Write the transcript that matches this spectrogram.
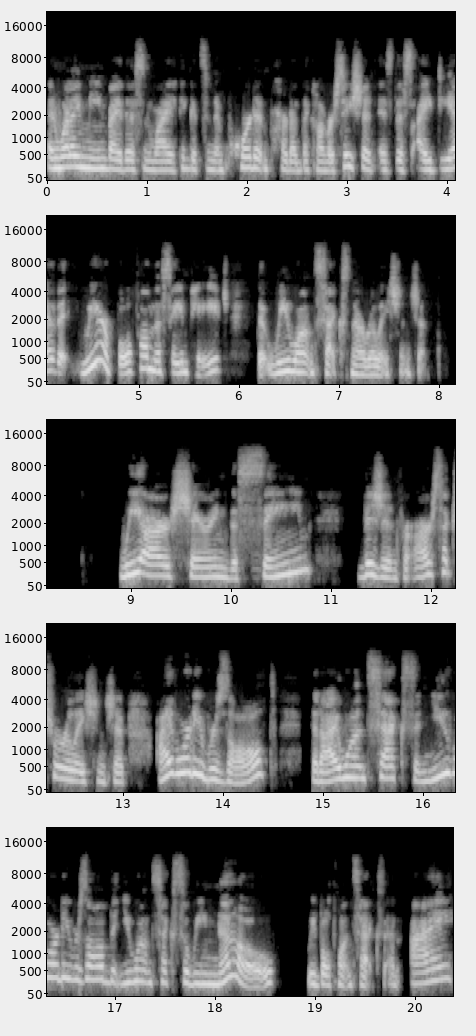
and what I mean by this and why I think it's an important part of the conversation is this idea that we are both on the same page that we want sex in our relationship. We are sharing the same vision for our sexual relationship. I've already resolved that I want sex and you've already resolved that you want sex so we know we both want sex and I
